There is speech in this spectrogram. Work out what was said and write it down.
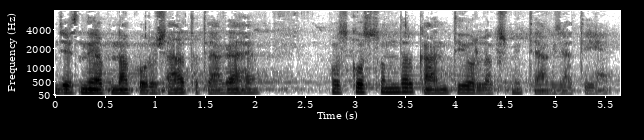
जिसने अपना पुरुषार्थ त्यागा है, उसको सुंदर कांति और लक्ष्मी त्याग जाती है।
